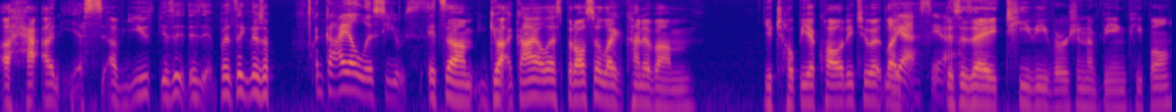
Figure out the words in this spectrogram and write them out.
a, ha- a yes of youth. Is it, is it? But it's like there's a. A guileless youth. It's um gu- guileless, but also like a kind of um utopia quality to it. Like Yes, yeah. this is a TV version of being people.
